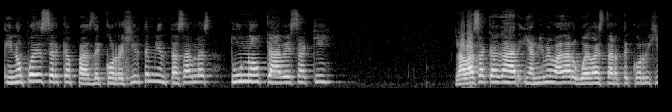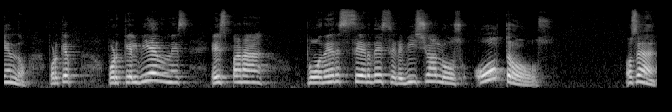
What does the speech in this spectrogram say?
y no puedes ser capaz de corregirte mientras hablas, tú no cabes aquí. La vas a cagar y a mí me va a dar hueva estarte corrigiendo. ¿Por qué? Porque el viernes es para poder ser de servicio a los otros. O sea,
